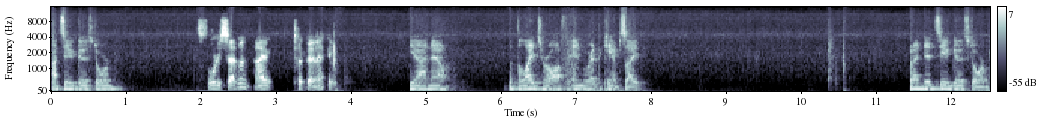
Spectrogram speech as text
I see a ghost orb. 47. I took an epic. Yeah, I know. But the lights are off and we're at the campsite. But I did see a ghost orb.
